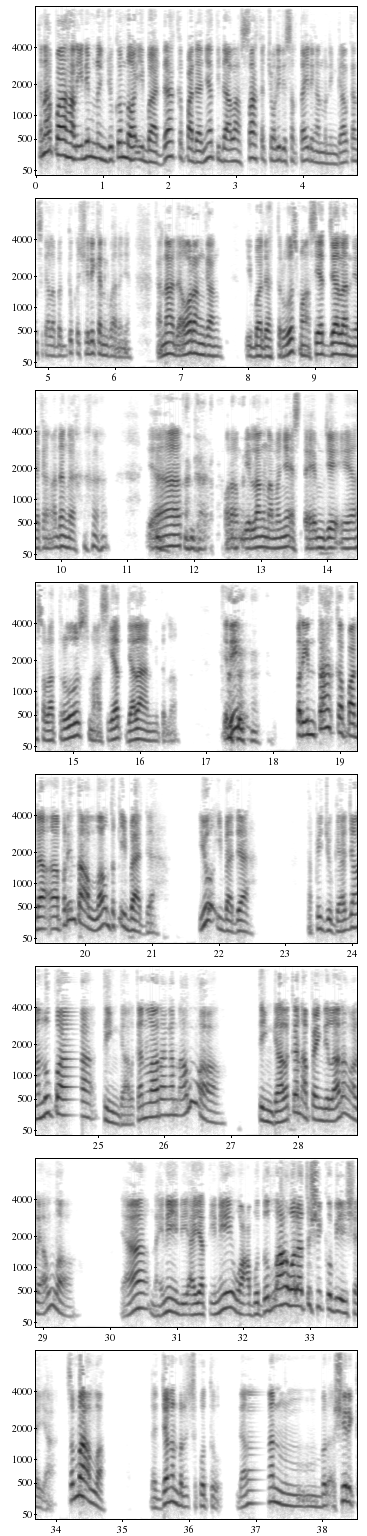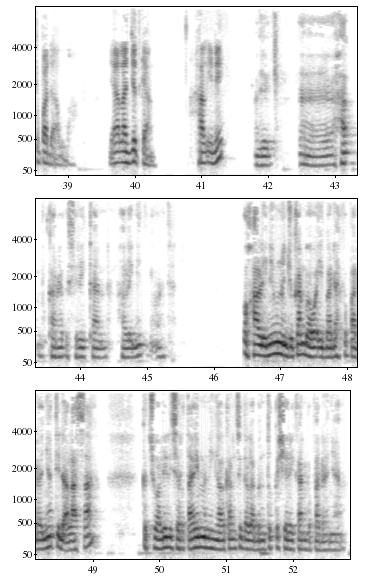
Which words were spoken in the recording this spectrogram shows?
Kenapa hal ini menunjukkan bahwa ibadah kepadanya tidaklah sah kecuali disertai dengan meninggalkan segala bentuk kesyirikan kepadanya. Karena ada orang Kang ibadah terus maksiat jalan ya Kang, ada nggak? ya, ada. orang bilang namanya STMJ ya, sholat terus maksiat jalan gitu loh. Jadi perintah kepada uh, perintah Allah untuk ibadah. Yuk ibadah. Tapi juga jangan lupa tinggalkan larangan Allah. Tinggalkan apa yang dilarang oleh Allah. Ya, nah ini di ayat ini wa la tusyriku bi Sembah Allah dan jangan bersekutu, jangan bersyirik kepada Allah. Ya, lanjutkan. Hal ini uh, hak karena kesyirikan. Hal ini Oh, hal ini menunjukkan bahwa ibadah kepadanya tidak lasa kecuali disertai meninggalkan segala bentuk kesyirikan kepadanya.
